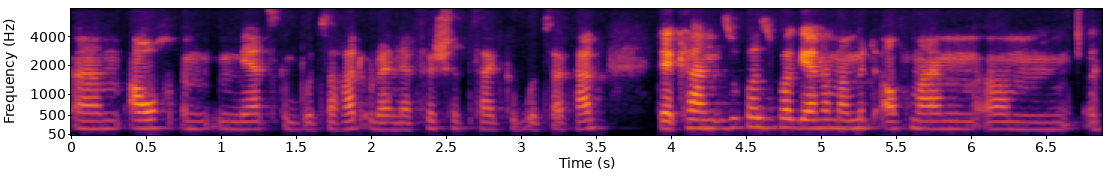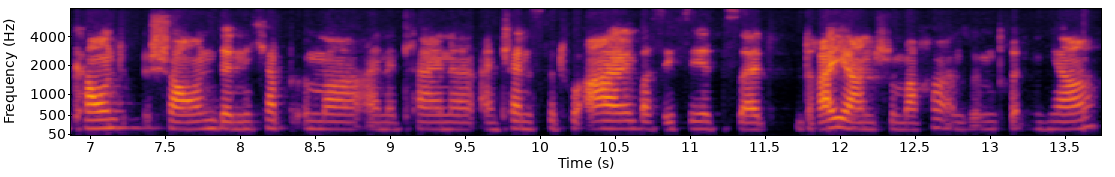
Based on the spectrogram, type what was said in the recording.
ähm, auch im März Geburtstag hat oder in der Fischezeit Geburtstag hat, der kann super, super gerne mal mit auf meinem ähm, Account schauen, denn ich habe immer eine kleine, ein kleines Ritual, was ich jetzt seit drei Jahren schon mache, also im dritten Jahr.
